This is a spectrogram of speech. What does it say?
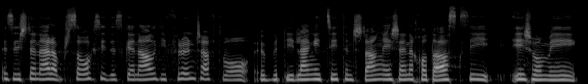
Es war dann aber so, gewesen, dass genau die Freundschaft, die über die lange Zeit entstanden ist, eigentlich auch das war, was mich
